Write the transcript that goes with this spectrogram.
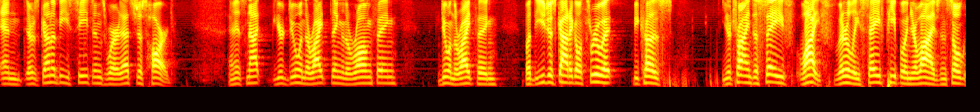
and there's going to be seasons where that's just hard. And it's not you're doing the right thing or the wrong thing, doing the right thing but you just got to go through it because you're trying to save life, literally save people in your lives. And so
